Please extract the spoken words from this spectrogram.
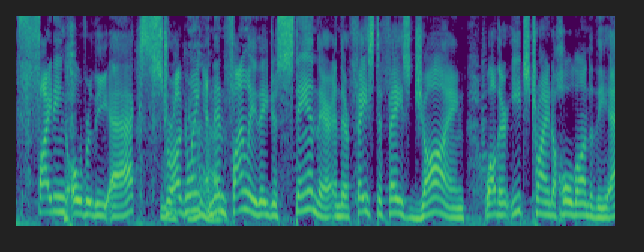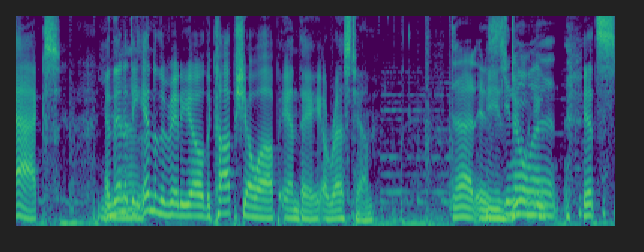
fighting over the axe, struggling, and then finally they just stand there and they're face to face jawing while they're each trying to hold on to the axe. And then at the end of the video, the cops show up and they arrest him. That is He's you know doing what? it's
